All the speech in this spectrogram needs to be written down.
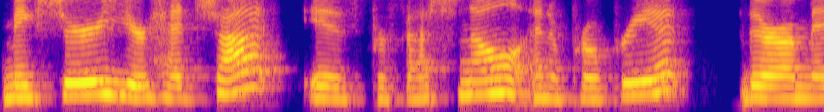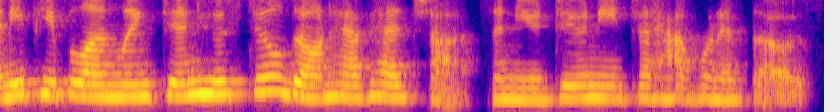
make sure your headshot is professional and appropriate. There are many people on LinkedIn who still don't have headshots, and you do need to have one of those.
